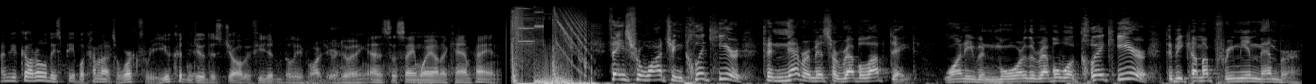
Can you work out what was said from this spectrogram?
I mean, you've got all these people coming out to work for you. You couldn't do this job if you didn't believe in what you were doing, and it's the same way on a campaign. Thanks for watching. Click here to never miss a Rebel update. Want even more of the Rebel? Well, click here to become a premium member.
